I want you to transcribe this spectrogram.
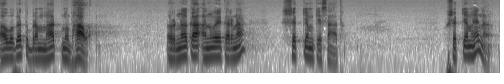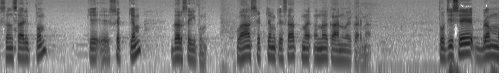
अवगत ब्रह्मात्म भाव। और न का अन्वय करना शक्यम के साथ। शक्यम है ना? संसारित्व के शक्यम दर्शयितुम। वहाँ शक्यम के साथ न, न का अन्वय करना। तो जिसे ब्रह्म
